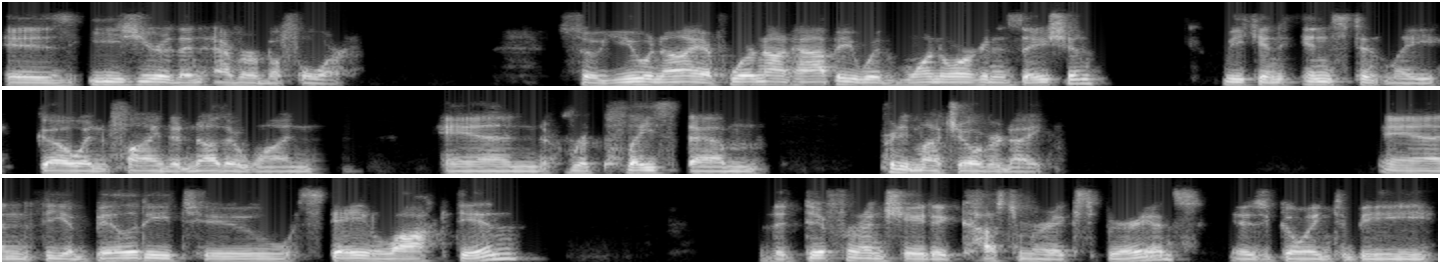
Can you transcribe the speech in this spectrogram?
is easier than ever before. So you and I, if we're not happy with one organization, we can instantly go and find another one and replace them pretty much overnight. And the ability to stay locked in the differentiated customer experience is going to be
